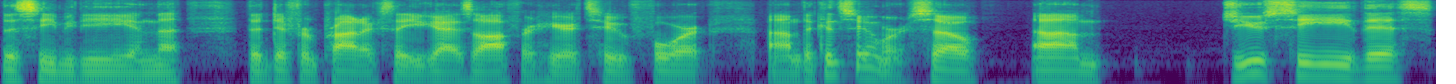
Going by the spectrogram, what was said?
the CBD and the the different products that you guys offer here too for um, the consumer. So, um, do you see this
